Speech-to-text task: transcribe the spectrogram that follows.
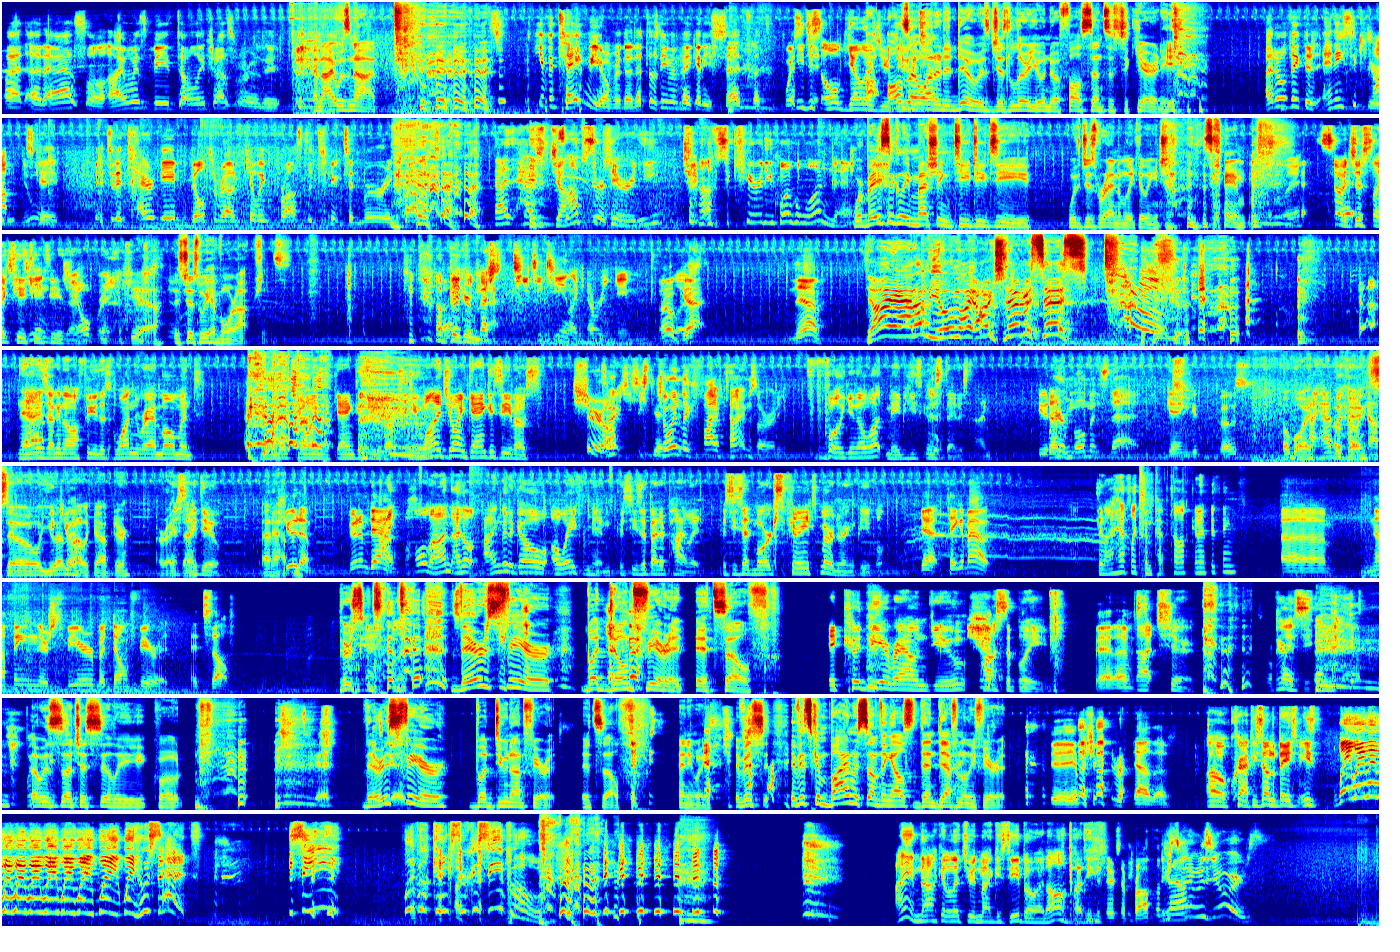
What an asshole! I was being totally trustworthy. And I was not. Even take me over there. That doesn't even make any sense. That's He just old yellered you, All. I wanted to do is just lure you into a false sense of security. I don't think there's any security in this doing game. It's an entire game built around killing prostitutes and murdering cops. That has job security. Job security 101, man. we're basically meshing TTT with just randomly killing each other in this game. Really? so just like TTT then. Jailbreak. yeah, it's just we have more options. A bigger mesh mess. TTT in like every game. oh play. god. No. Hi, Adam, you are my arch nemesis! Now I'm gonna offer you this one rare moment. If you want to join the Gang Gazebos. If you want to join Gang Gazebos, Sure. Sorry, I'll He's joined like five times already. well, you know what? Maybe he's gonna stay this time. Dude, Rare I'm moment's that. gang ghost. Oh boy. I have a okay, helicopter. so you Pick have you a helicopter. All right, yes, then. I do. That happened. Shoot him. Shoot him I, down. hold on, I don't. I'm gonna go away from him because he's a better pilot. Because he's had more experience murdering people. Yeah, take him out. Can I have like some pep talk and everything? Um, nothing. There's fear, but don't fear it itself. There's, Okay, there's fear, but don't fear it itself. It could be around you, possibly. Man, I'm. Not sure. We're Where playing is he? Slender now. That was such a silly quote. good. There It's is good. fear, but do not fear it itself. Anyway, if it's if it's combined with something else, then definitely fear it. Yeah, yeah, but shoot him right now though. Oh crap! He's on the basement. He's wait, wait, wait, wait, wait, wait, wait, wait, wait, wait, wait. Who's that? Is he? What about Gangster Gazebo? gazebo. I am not gonna let you in my gazebo at all, buddy. There's a problem You said it was yours.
